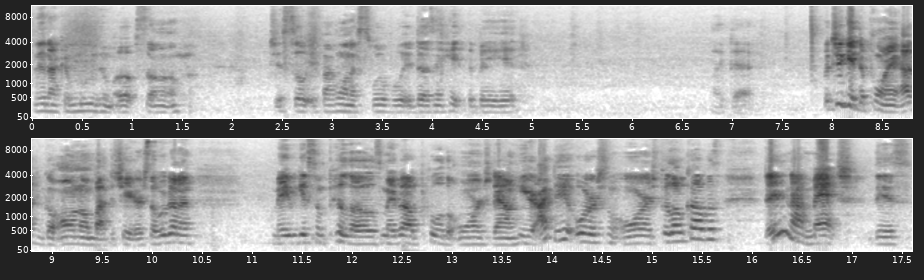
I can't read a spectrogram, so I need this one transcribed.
Then I can move them up some, just so if I want to swivel, it doesn't hit the bed like that. But you get the point. I could go on and on about the chair. So we're gonna maybe get some pillows. Maybe I'll pull the orange down here. I did order some orange pillow covers. They did not match this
